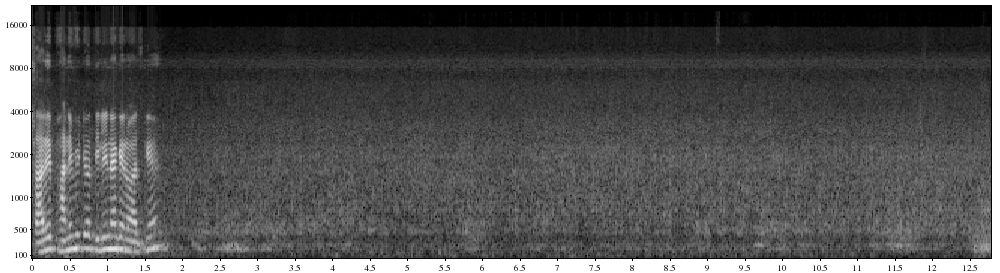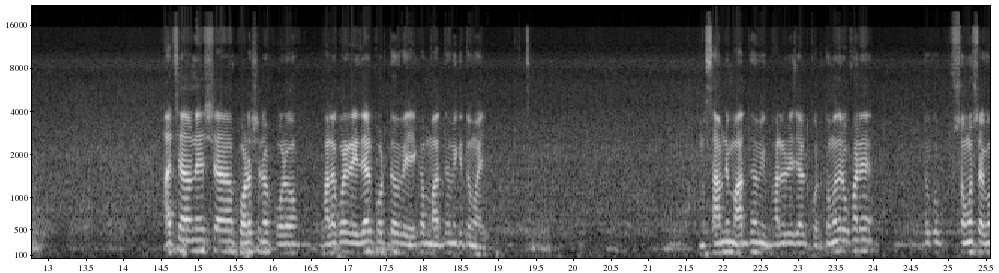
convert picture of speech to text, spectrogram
সারি ফানি ভিডিও দিলি না কেন আজকে? আচ্ছা অনেশ পড়াশোনা করো। ভালো করে রেজাল্ট করতে হবে, এসব মাধ্যমিকে তোমায়। সামনে মাধ্যমিক, ভালো রেজাল্ট কর। তোমাদের ওখানে তো খুব সমস্যা গো,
